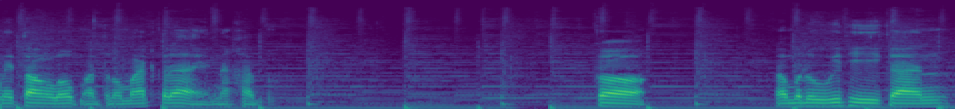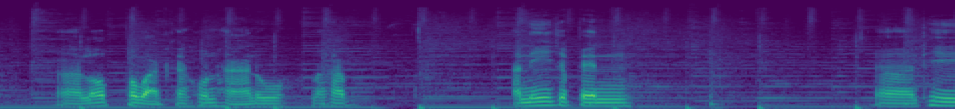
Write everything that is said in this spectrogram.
ไม่ต้องลบอัตโนมัติก็ได้นะครับ ก็ เรามาดูวิธีการลบประวัติการค้นหาดูนะครับ อันนี้จะเป็นที่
